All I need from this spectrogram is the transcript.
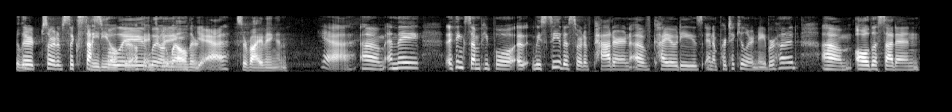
really they're sort of successfully Okay, doing well. They're- yeah, surviving and Yeah, um, and they, I think some people, uh, we see this sort of pattern of coyotes in a particular neighborhood. Um, all of a sudden,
